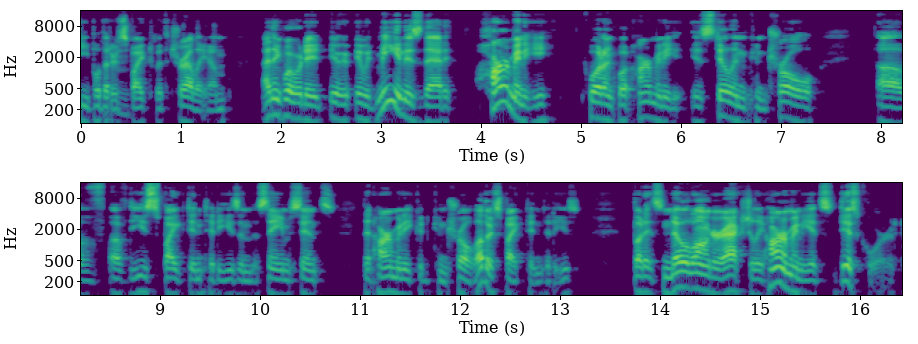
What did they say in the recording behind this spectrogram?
people that are Hmm. spiked with Trellium. I think what would it, it, it would mean is that it, Harmony, quote unquote Harmony, is still in control of of these spiked entities in the same sense that Harmony could control other spiked entities, but it's no longer actually Harmony; it's Discord.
